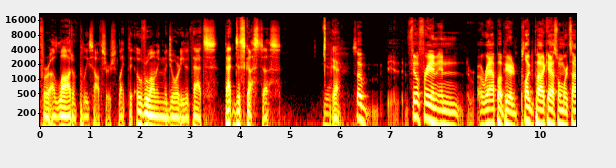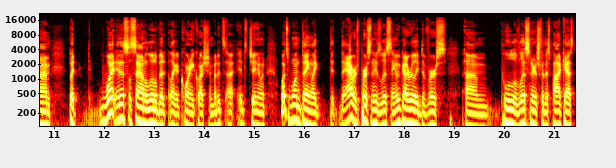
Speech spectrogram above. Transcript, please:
for a lot of police officers, like the overwhelming majority, that that's that disgusts us. yeah. So feel free and, and a wrap up here. Plug the podcast one more time. But what? And this will sound a little bit like a corny question, but it's uh, it's genuine. What's one thing like the, the average person who's listening? We've got a really diverse um, pool of listeners for this podcast.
